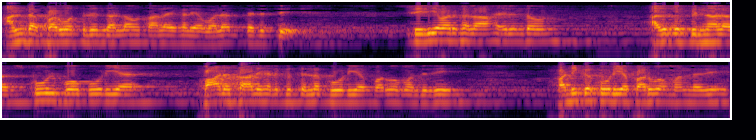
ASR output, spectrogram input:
அந்த பருவத்திலிருந்து அல்லாஹ் தலைகளை வளர்த்தெடுத்து சிறியவர்களாக இருந்தோம். அதுக்கு பின்னால ஸ்கூல் போகக்கூடிய பாடசாலைகளுக்கு செல்லக்கூடிய பருவம் வந்தது. படிக்கக்கூடிய பருவம் வந்தது.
